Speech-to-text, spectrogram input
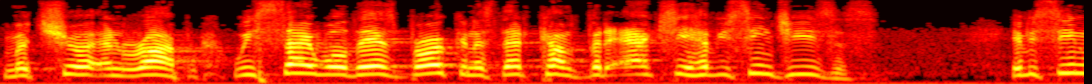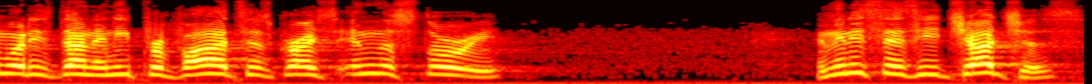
mature, and ripe, we say, well, there's brokenness that comes, but actually, have you seen Jesus? Have you seen what he's done? And he provides his grace in the story. And then he says he judges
